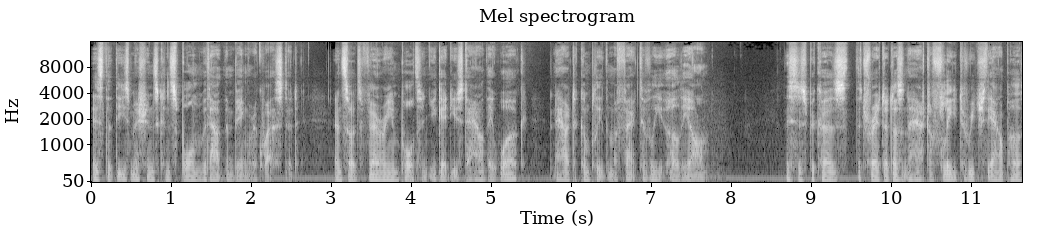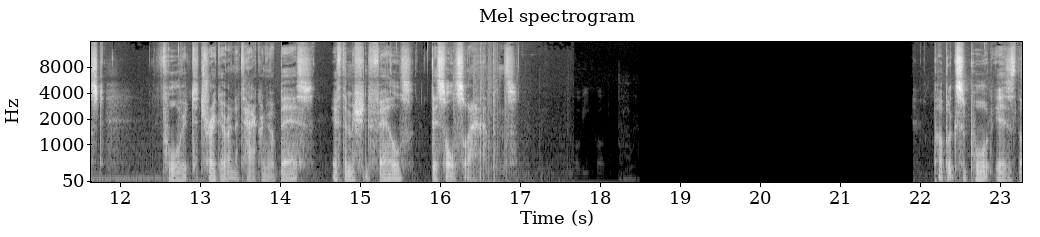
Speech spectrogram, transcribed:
is that these missions can spawn without them being requested, and so it's very important you get used to how they work and how to complete them effectively early on. This is because the traitor doesn't have to flee to reach the outpost for it to trigger an attack on your base. If the mission fails, this also happens. Public support is the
